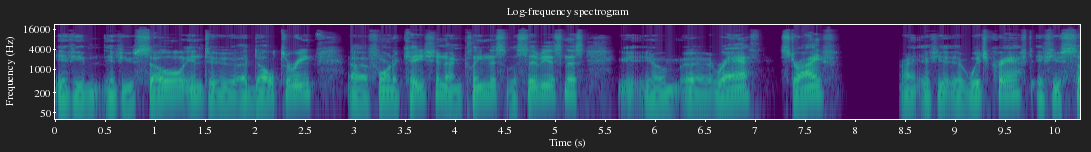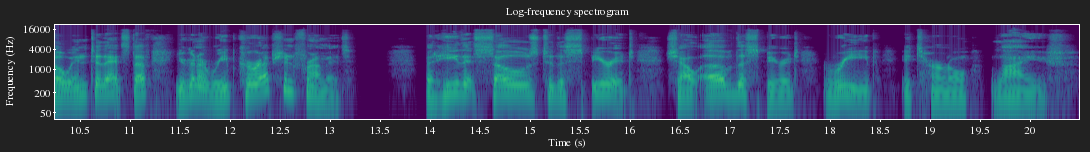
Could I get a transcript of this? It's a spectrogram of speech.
If you if you sow into adultery, uh, fornication, uncleanness, lasciviousness, you know, uh, wrath, strife, right? If you uh, witchcraft, if you sow into that stuff, you're going to reap corruption from it. But he that sows to the Spirit shall of the Spirit reap eternal life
